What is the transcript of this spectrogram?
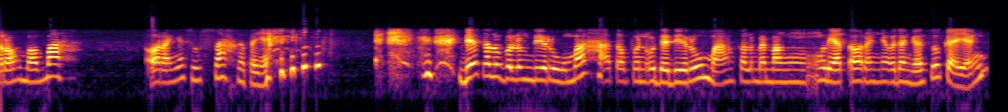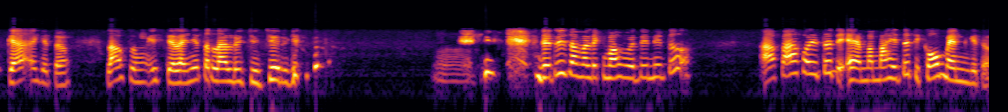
roh mama orangnya susah katanya. Dia kalau belum di rumah ataupun udah di rumah kalau memang ngelihat orangnya udah nggak suka ya enggak gitu. Langsung istilahnya terlalu jujur gitu. Hmm. jadi sama Lik Mahmudin itu apa aku itu di eh mama itu di komen gitu.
